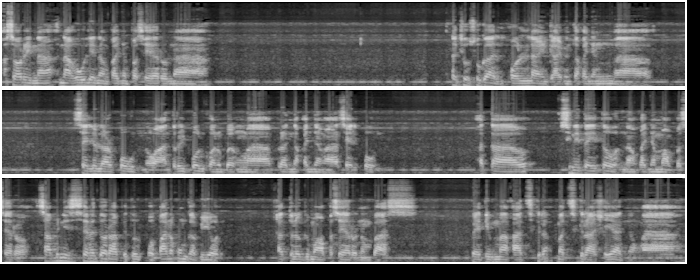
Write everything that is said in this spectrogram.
Ah, sorry, na nahuli ng kanyang pasahero na nagsusugal online gamit ang kanyang ah, cellular phone o Android phone kung ano bang ah, brand na kanyang ah, cellphone. At uh, sinita ito ng kanyang mga pasero. Sabi ni Senador Rapi Tulfo, paano kung gabi yun? At tulog yung mga pasero ng bus. Pwedeng makatsgrasya yan ng ah,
